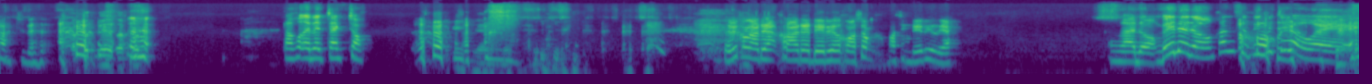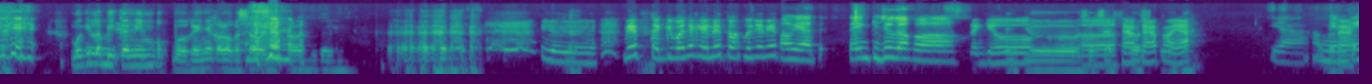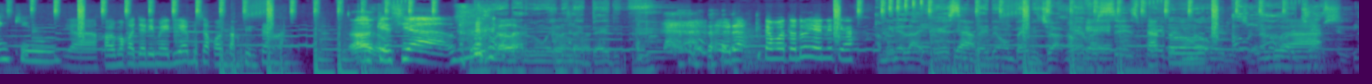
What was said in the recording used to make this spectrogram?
Takut deh, takut. Takut ada cekcok. Iya. Tapi kalau ada kalau ada Daryl kosong, passing Daryl ya. Enggak dong. Beda dong. Kan setipe Oh, iya. cewek. Mungkin lebih ke nimpuk, Bu. Kayaknya kalau kesel gitu. gitu. Iya iya iya. Nit, thank you banyak ya Nit waktunya Nit. oh ya. Thank you juga kok. Thank you. Thank you. Eh, Sukses. sehat-sehat terus. lah ya. Ya, amin. Sukses. Thank you. Ya, kalau mau kerja di media bisa kontak Vincent lah. Ah, Oke, siap. man. Ya udah, kita foto dulu ya Nit ya. Oke, baby satu, dua, shit.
